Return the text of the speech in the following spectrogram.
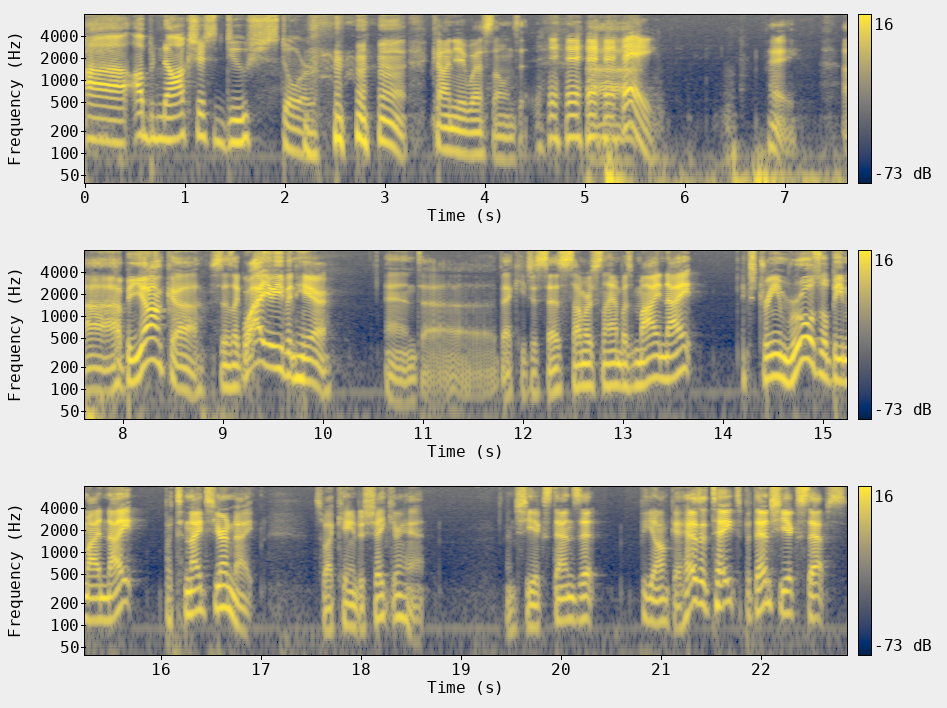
uh, obnoxious douche store. Kanye West owns it. hey, hey, uh, Bianca says like, why are you even here? And uh, Becky just says, SummerSlam was my night. Extreme Rules will be my night, but tonight's your night. So I came to shake your hand. And she extends it. Bianca hesitates, but then she accepts.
